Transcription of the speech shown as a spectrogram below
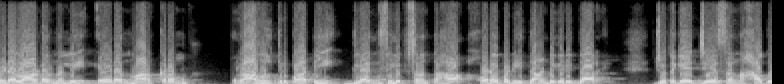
ಮಿಡಲ್ ಆರ್ಡರ್ನಲ್ಲಿ Aiden Markram Rahul Tripathi, Glenn Phillips ಅಂತಹ ಹೊಡೆಬಡಿ ದಾಂಡಿಗರಿದ್ದಾರೆ. ಜೊತೆಗೆ ಜೇಸನ್ ಹಾಗೂ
